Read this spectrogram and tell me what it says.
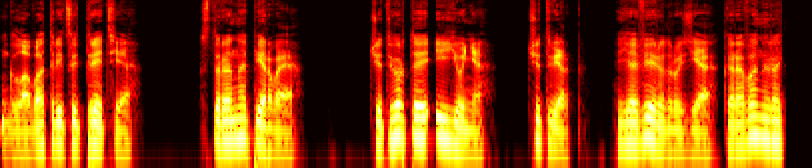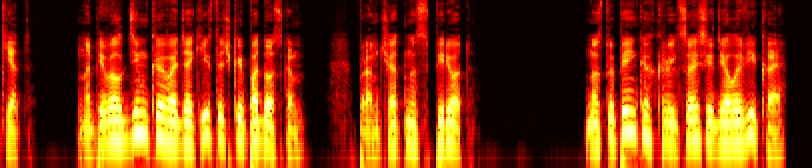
Глава 33. Сторона 1. 4 июня. Четверг. Я верю, друзья, караваны ракет. Напевал Димка, водя кисточкой по доскам. Промчат нас вперед. На ступеньках крыльца сидела Вика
